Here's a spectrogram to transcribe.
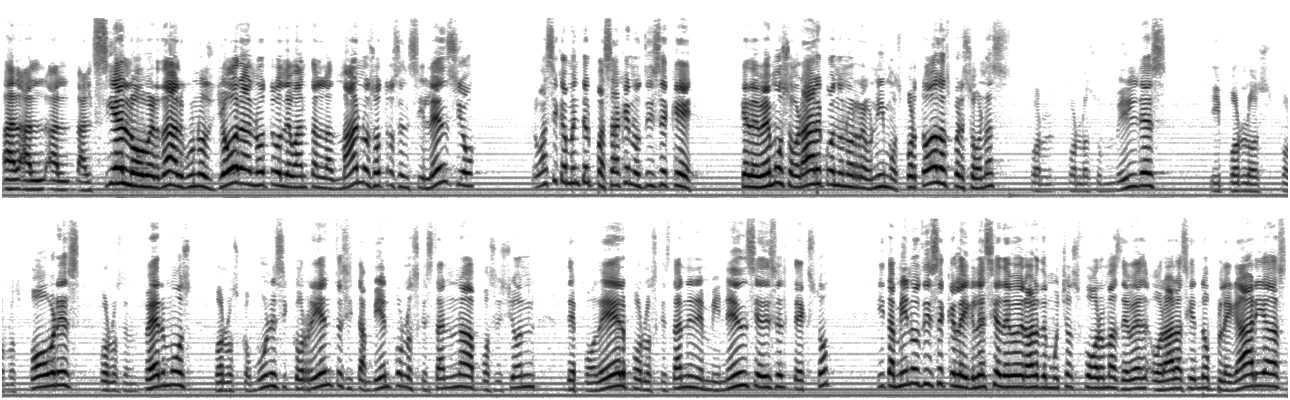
al, al, cielo, verdad? Algunos lloran, otros levantan las manos, otros en silencio. Pero básicamente el pasaje nos dice que, que debemos orar cuando nos reunimos por todas las personas, por, por los humildes y por los, por los pobres, por los enfermos, por los comunes y corrientes y también por los que están en una posición de poder, por los que están en eminencia, dice el texto. Y también nos dice que la iglesia debe orar de muchas formas, debe orar haciendo plegarias,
